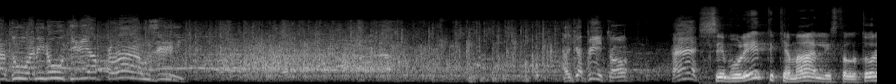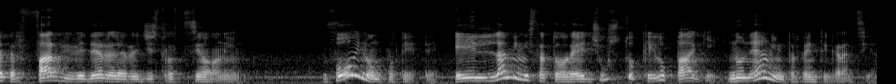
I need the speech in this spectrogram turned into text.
Bravo! 92 minuti di applausi! Hai capito? Eh? Se volete chiamare l'installatore per farvi vedere le registrazioni, voi non potete e l'amministratore è giusto che lo paghi, non è un intervento in garanzia.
